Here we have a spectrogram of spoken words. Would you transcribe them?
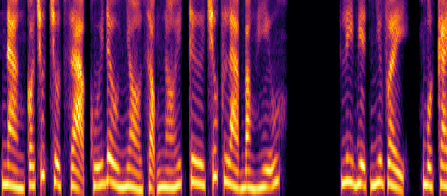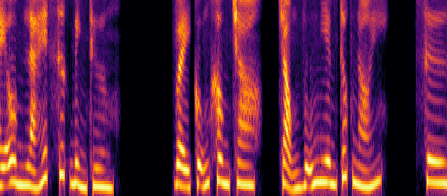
nàng có chút trột dạ cúi đầu nhỏ giọng nói tư trúc là bằng hữu Ly biệt như vậy, một cái ôm là hết sức bình thường. Vậy cũng không cho, trọng vũ nghiêm túc nói. Sư,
